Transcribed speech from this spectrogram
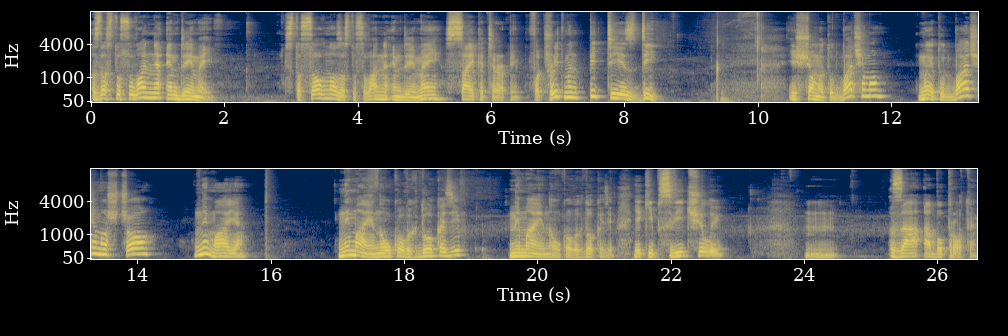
застосування MDMA. Стосовно застосування MDMA Psychotherapy for Treatment PTSD. І що ми тут бачимо? Ми тут бачимо, що немає. Немає наукових доказів, немає наукових доказів, які б свідчили за або проти.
